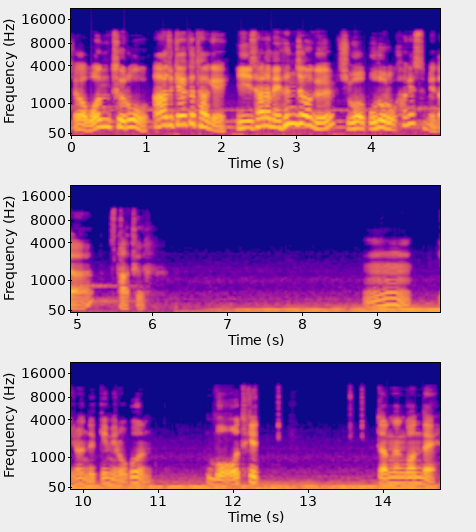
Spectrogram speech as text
제가 원트로 아주 깨끗하게 이 사람의 흔적을 지워보도록 하겠습니다. 스타트. 음 이런 느낌이로군 뭐 어떻게 닦는 건데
